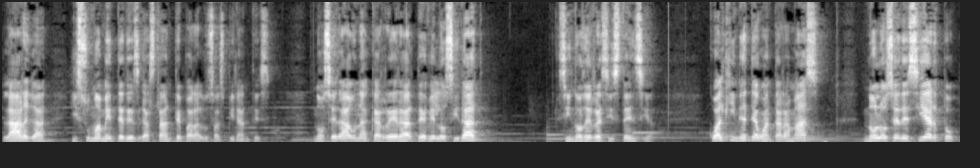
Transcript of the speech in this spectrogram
larga y sumamente desgastante para los aspirantes. No será una carrera de velocidad, sino de resistencia. ¿Cuál jinete aguantará más? No lo sé de cierto,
